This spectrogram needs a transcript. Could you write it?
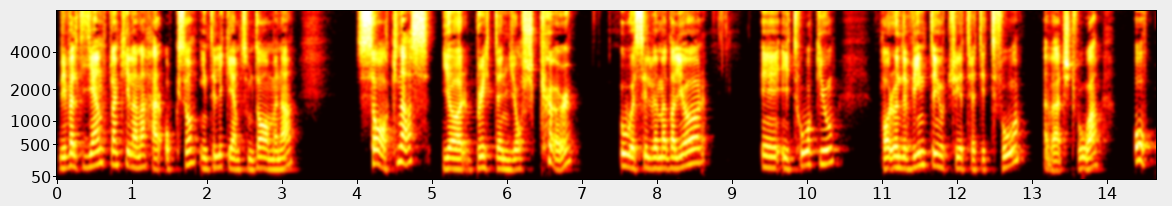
det är väldigt jämnt bland killarna här också, inte lika jämnt som damerna. Saknas gör britten Josh Kerr, OS-silvermedaljör eh, i Tokyo, har under vintern gjort 3.32, är världstvåa, och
